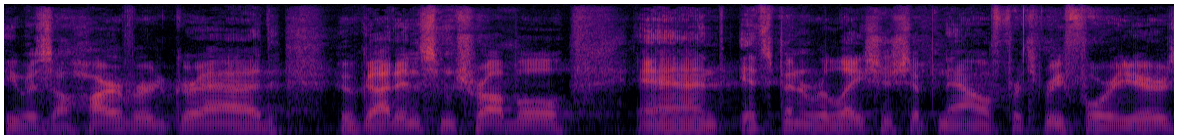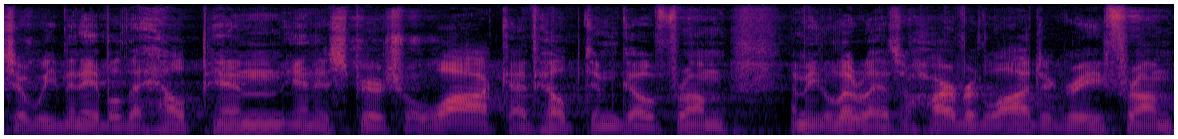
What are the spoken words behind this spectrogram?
He was a Harvard grad who got in some trouble, and it's been a relationship now for three, four years that we've been able to help him in his spiritual walk. I've helped him go from, I mean, literally has a Harvard law degree from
